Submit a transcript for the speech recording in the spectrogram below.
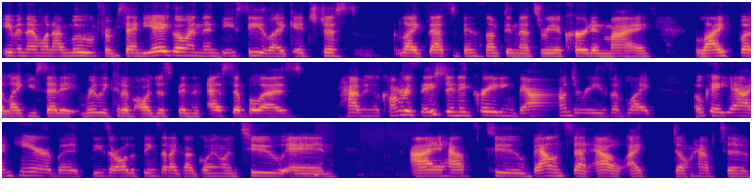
even then when I moved from San Diego and then DC, like it's just like that's been something that's reoccurred in my life. But like you said, it really could have all just been as simple as having a conversation and creating boundaries of like, okay, yeah, I'm here, but these are all the things that I got going on too. And I have to balance that out. I don't have to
